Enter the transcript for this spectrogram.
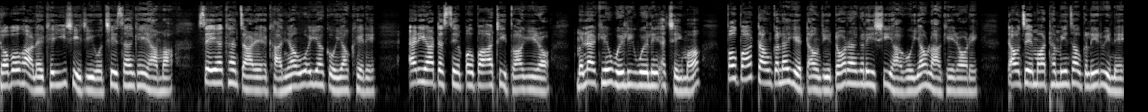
ဒေါ်ဘုတ်ဟာလည်းခရီးချီကြီးကိုခြေဆန်းခဲ့ရမှဆေးရက်ခန့်ကြတဲ့အခါညောင်ဦးအရက်ကိုရောက်ခဲ့တယ်အဲ့ဒီဟာတဆင်ပုတ်ပါအထိသွားခဲ့တော့မနက်ခင်းဝေလီဝေလင်းအချိန်မှာ ပုတ်ပါတောင်ကလက်ရဲ့တောင်ကြီးတောတန်းကလေးရှိရာကိုရောက်လာခဲ့တော့တယ်။တောင်ကျင်းမှာထမင်းကြောက်ကလေးတွေနဲ့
